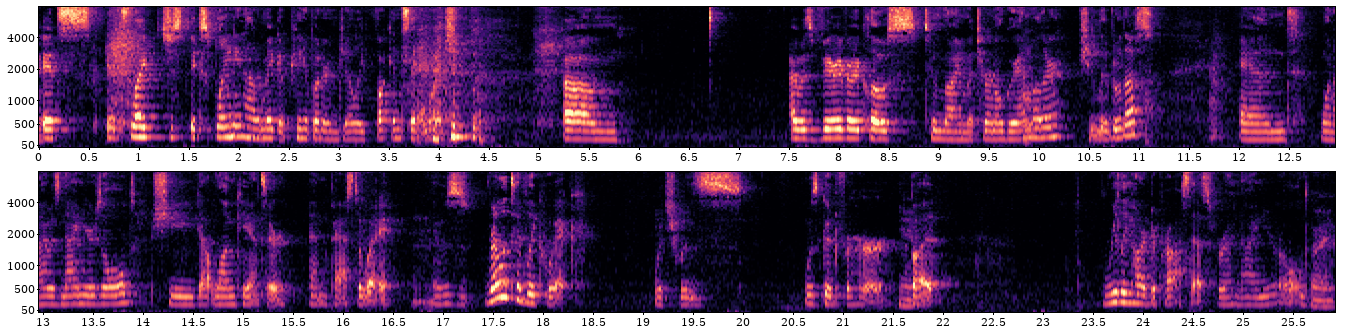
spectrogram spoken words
it's it's like just explaining how to make a peanut butter and jelly fucking sandwich. um, I was very very close to my maternal grandmother. She lived with us, and when I was nine years old, she got lung cancer and passed away. It was relatively quick, which was was good for her, Yeah. but really hard to process for a nine year old. Right.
